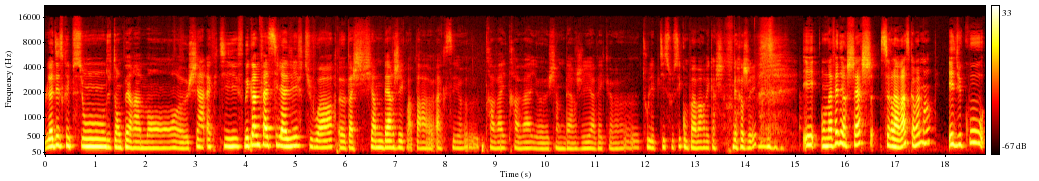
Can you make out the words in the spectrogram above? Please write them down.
La description du tempérament, euh, chien actif, mais quand même facile à vivre, tu vois. Pas chien de berger, quoi. Pas axé travail, travail, chien de berger avec tous les petits soucis qu'on peut avoir avec un chien de berger. Et on a fait des recherches sur la race quand même. hein. Et du coup,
